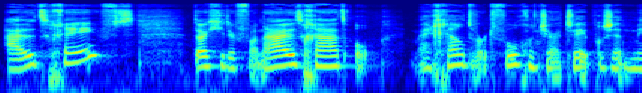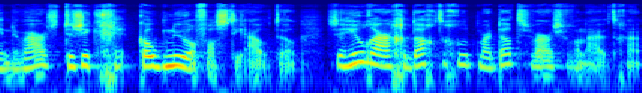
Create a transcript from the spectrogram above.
uitgeeft, dat je ervan uitgaat, oh, mijn geld wordt volgend jaar 2% minder waard, dus ik koop nu alvast die auto. Het is een heel raar gedachtegoed, maar dat is waar ze van uitgaan.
